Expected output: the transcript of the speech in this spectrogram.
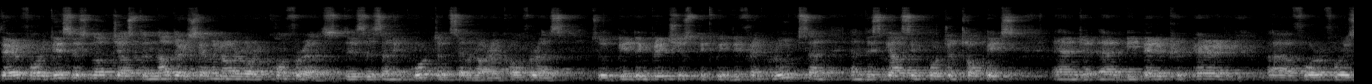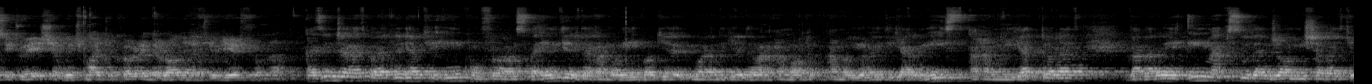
Therefore, this is not just another seminar or conference. This is an important seminar and conference to building bridges between different groups and, and discuss important topics and, and be better prepared uh, for, for a situation which might occur in Iran in a few years from now. از این جهت باید بگم که این کنفرانس و این گرد همایی با مانند گرد همایی های دیگر نیست اهمیت دارد و برای این مقصود انجام می شود که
